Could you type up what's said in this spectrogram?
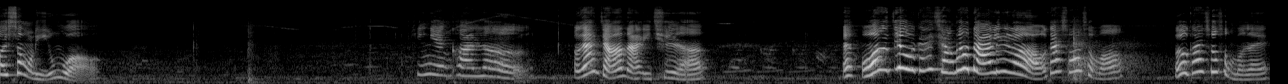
会送礼物哦。新年快乐！我刚刚讲到哪里去了？哎，我忘记我刚才讲到哪里了。我刚说什么？我刚才说什么嘞？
